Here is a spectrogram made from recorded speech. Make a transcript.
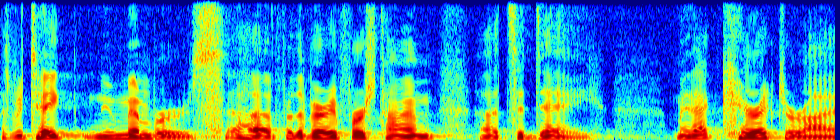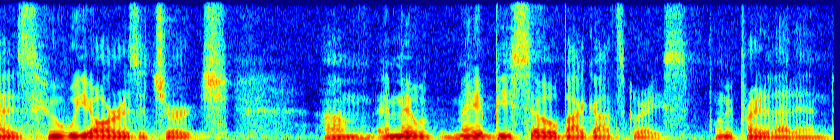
As we take new members uh, for the very first time uh, today, may that characterize who we are as a church um, and may, may it be so by God's grace. Let me pray to that end.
